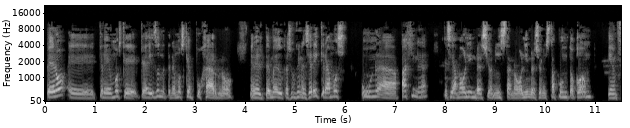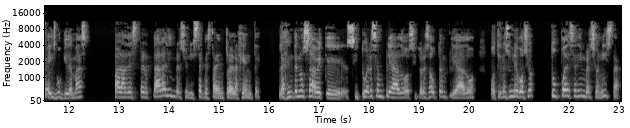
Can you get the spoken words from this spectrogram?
pero eh, creemos que, ahí es donde tenemos que empujar, ¿no? En el tema de educación financiera y creamos una página que se llama All Inversionista, ¿no? allinversionista.com y en Facebook y demás, para despertar al inversionista que está dentro de la gente. La gente no sabe que si tú eres empleado, si tú eres autoempleado o tienes un negocio, tú puedes ser inversionista.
